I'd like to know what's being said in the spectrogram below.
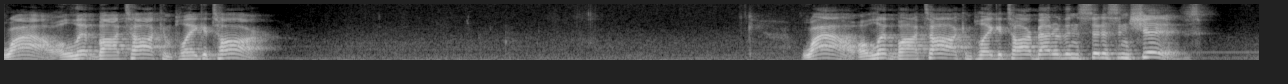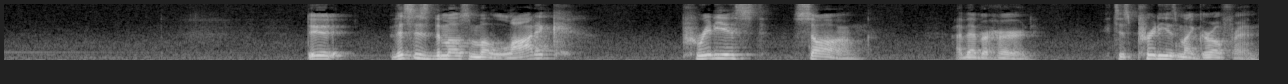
Wow, Alip Ba Ta can play guitar. Wow, Alip Ba Ta can play guitar better than Citizen Shiz. Dude, this is the most melodic, prettiest song I've ever heard. It's as pretty as my girlfriend,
